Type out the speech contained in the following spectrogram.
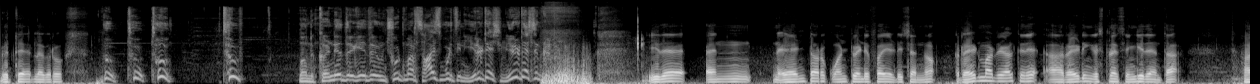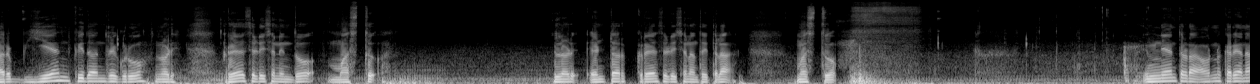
ಗೊತ್ತೇ ಇರಲ್ಲ ಗುರು. ನಾನು ಕಣ್ಣೆದ್ರಿಗೆ ಇದ್ರೆ ಶೂಟ್ ಮಾಡಿ ಸಾಯಿಸ್ಬಿಡ್ತೀನಿ ಇರಿಟೇಷನ್ ಇರಿಟೇಷನ್ ಇದೇ N, Ntorq one twenty five edition ride ಮಾಡಿ ಹೇಳ್ತೀನಿ ರೈಡಿಂಗ್ ಎಕ್ಸ್ಪೀರಿಯನ್ಸ್ ಹೆಂಗಿದೆ ಅಂತ. ಅದ್ರ ಏನು ಫಿದ ಅಂದರೆ ಗುರು, ನೋಡಿ ರೇಸ್ ಎಡಿಷನಿಂದು ಮಸ್ತ್. ಇಲ್ಲಿ ನೋಡಿ ಎಂಟರ್ ಕ್ರೇಸ್ ಎಡಿಷನ್ ಅಂತ ಐತಲ್ಲ, ಮಸ್ತು. ಇನ್ನೇನು ತಡ ಅವ್ರನ್ನ ಕರೆಯೋಣ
